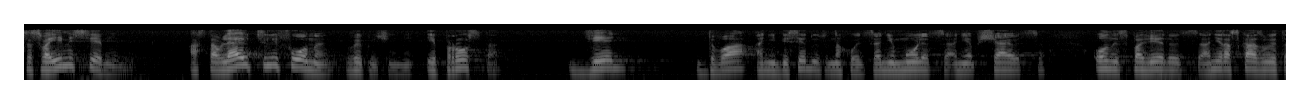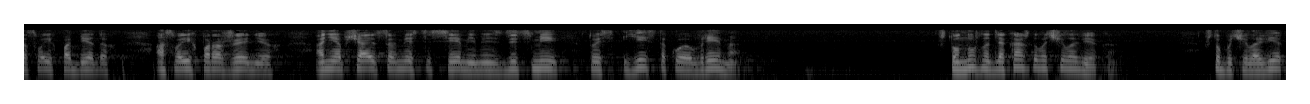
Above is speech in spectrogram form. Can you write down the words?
со своими семьями, оставляют телефоны выключенными и просто день, два они беседуют и находятся, они молятся, они общаются, он исповедуется, они рассказывают о своих победах, о своих поражениях, они общаются вместе с семьями, с детьми. То есть есть такое время, что нужно для каждого человека, чтобы человек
